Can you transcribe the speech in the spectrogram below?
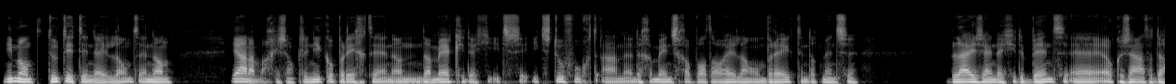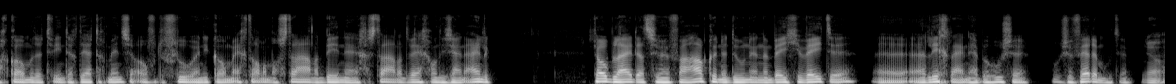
Niemand doet dit in Nederland. En dan, ja, dan mag je zo'n kliniek oprichten. En dan, dan merk je dat je iets, eh, iets toevoegt aan eh, de gemeenschap wat al heel lang ontbreekt. En dat mensen blij zijn dat je er bent. Elke zaterdag komen er 20, 30 mensen over de vloer. En die komen echt allemaal stralend binnen en gestralend weg. Want die zijn eindelijk zo blij dat ze hun verhaal kunnen doen en een beetje weten, eh, een lichtlijn hebben hoe ze, hoe ze verder moeten. Ja.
